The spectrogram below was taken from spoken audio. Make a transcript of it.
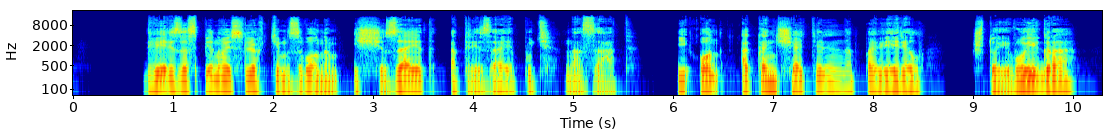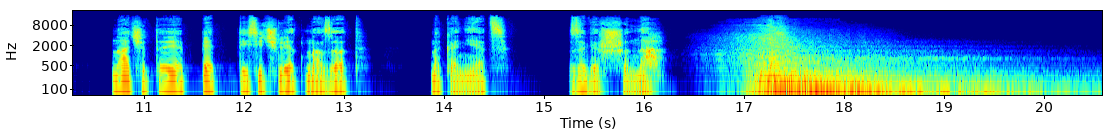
дверь за спиной с легким звоном исчезает, отрезая путь назад. И он окончательно поверил, что его игра — начатая пять тысяч лет назад, наконец завершена.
